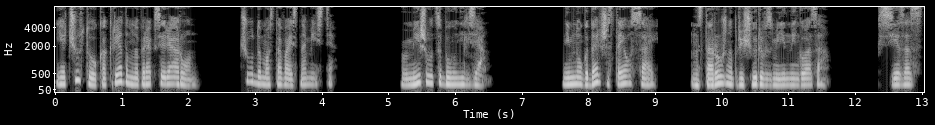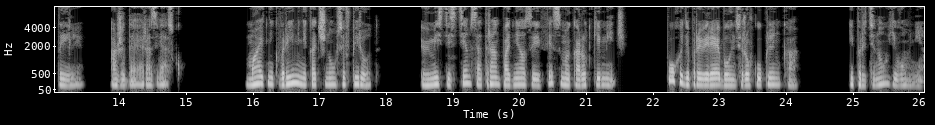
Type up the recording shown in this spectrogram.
Я чувствовал, как рядом напрягся Риарон, чудом оставаясь на месте. Вмешиваться было нельзя. Немного дальше стоял Сай, насторожно прищурив змеиные глаза. Все застыли, ожидая развязку. Маятник времени качнулся вперед, Вместе с тем Сатран поднял за эфес мой короткий меч, походя проверяя балансировку клинка, и протянул его мне.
